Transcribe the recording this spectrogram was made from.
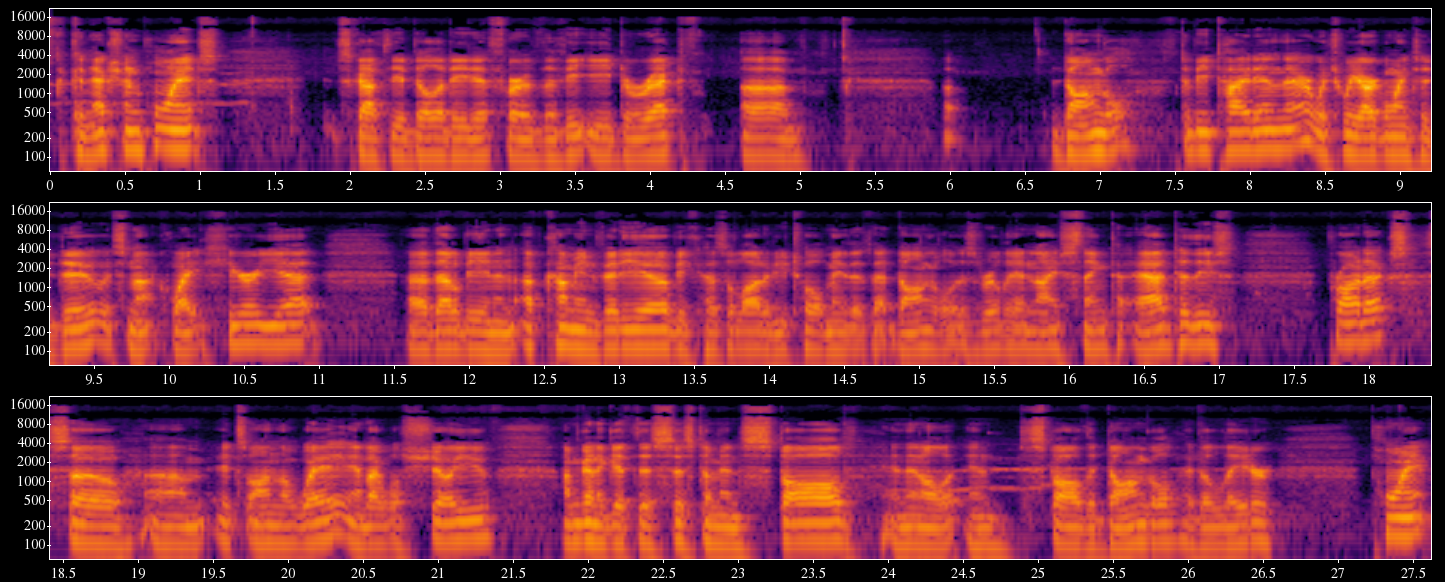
connection points. It's got the ability to, for the VE Direct uh, dongle to be tied in there, which we are going to do. It's not quite here yet. Uh, that'll be in an upcoming video because a lot of you told me that that dongle is really a nice thing to add to these products. So um, it's on the way and I will show you. I'm going to get this system installed and then I'll install the dongle at a later point.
